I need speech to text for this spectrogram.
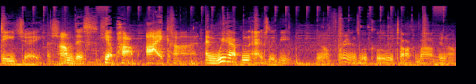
DJ. I'm this hip-hop icon. And we happen to actually be, you know, friends. We're cool. We talk about, you know,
